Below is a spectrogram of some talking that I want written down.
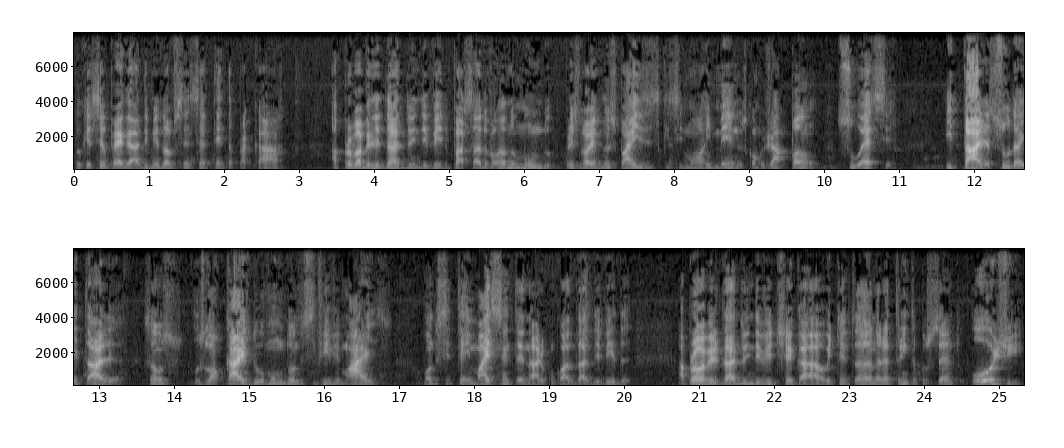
Porque se eu pegar de 1970 para cá, a probabilidade do indivíduo passar, estou falando no mundo, principalmente nos países que se morre menos, como Japão, Suécia, Itália, sul da Itália, são os, os locais do mundo onde se vive mais, onde se tem mais centenário com qualidade de vida, a probabilidade do indivíduo chegar a 80 anos era 30%. Hoje,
